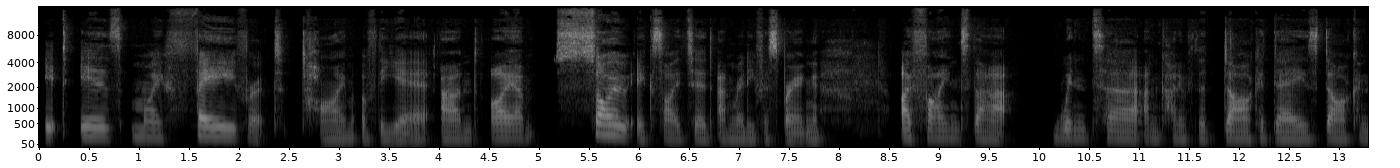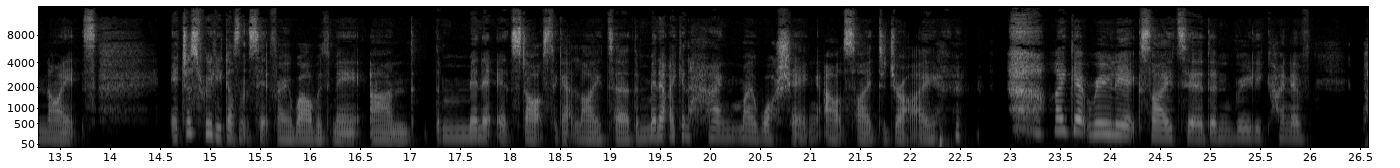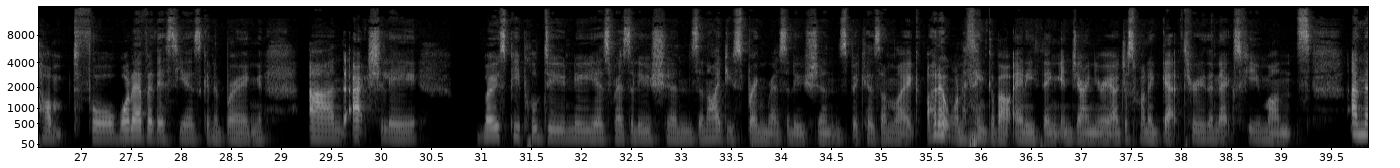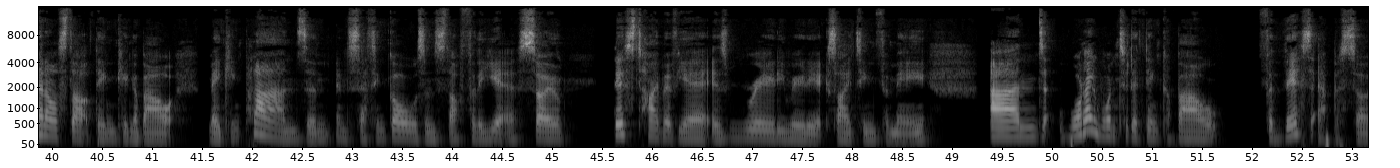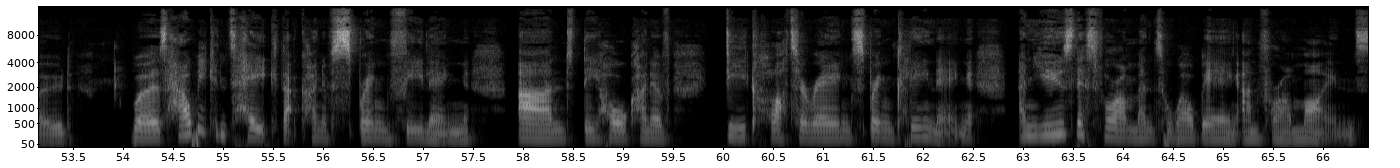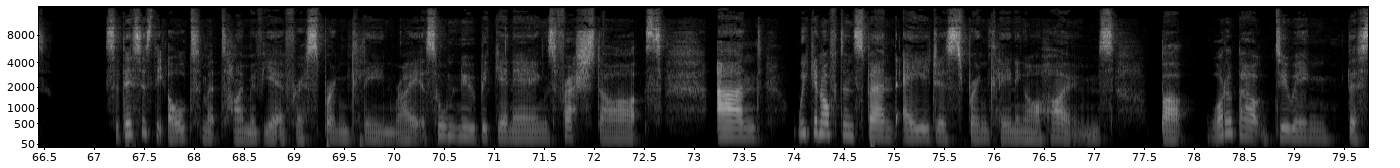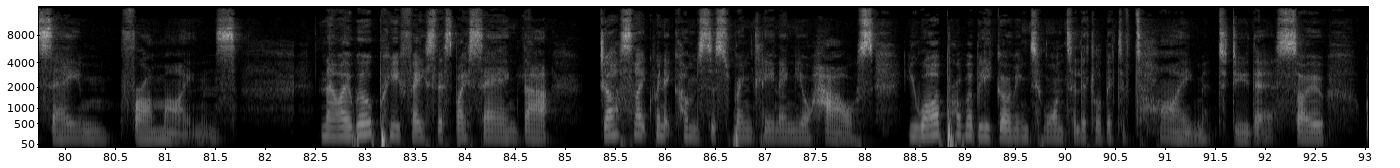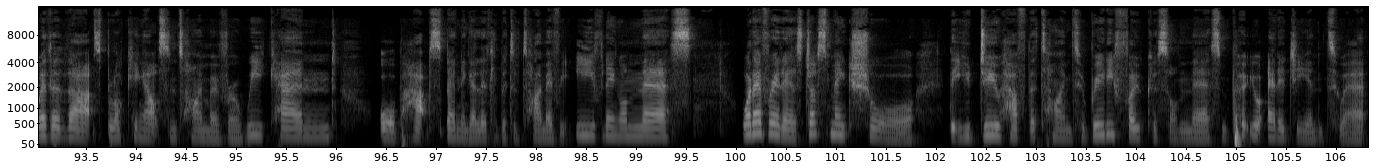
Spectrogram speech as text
It is my favorite time of the year, and I am so excited and ready for spring. I find that winter and kind of the darker days, darker nights, it just really doesn't sit very well with me. And the minute it starts to get lighter, the minute I can hang my washing outside to dry, I get really excited and really kind of pumped for whatever this year is going to bring. And actually, most people do New Year's resolutions, and I do spring resolutions because I'm like, I don't want to think about anything in January. I just want to get through the next few months. And then I'll start thinking about making plans and, and setting goals and stuff for the year. So, this time of year is really, really exciting for me. And what I wanted to think about for this episode was how we can take that kind of spring feeling and the whole kind of decluttering, spring cleaning, and use this for our mental well being and for our minds. So, this is the ultimate time of year for a spring clean, right? It's all new beginnings, fresh starts, and we can often spend ages spring cleaning our homes. But what about doing the same for our minds? Now, I will preface this by saying that just like when it comes to spring cleaning your house, you are probably going to want a little bit of time to do this. So, whether that's blocking out some time over a weekend or perhaps spending a little bit of time every evening on this, whatever it is, just make sure that you do have the time to really focus on this and put your energy into it.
